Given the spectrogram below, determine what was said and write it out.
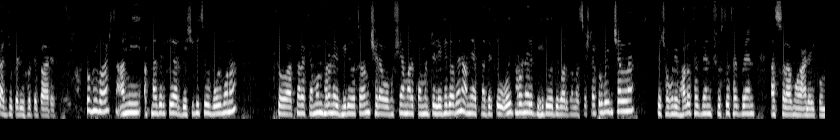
কার্যকারী হতে পারে। তো আমি আপনাদেরকে আর বেশি কিছু বলব না। তো আপনারা কেমন ধরনের ভিডিও চান সেটা অবশ্যই আমার কমেন্টে লিখে যাবেন। আমি আপনাদেরকে ওই ধরনের ভিডিও দেওয়ার জন্য চেষ্টা করব ইনশাল্লাহ। তো সকলে ভালো থাকবেন, সুস্থ থাকবেন। আসসালামু আলাইকুম।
